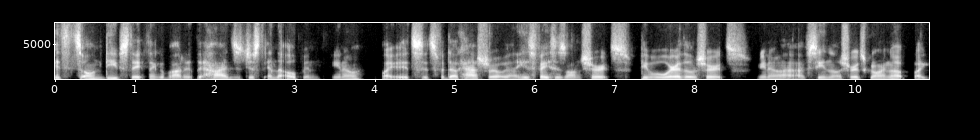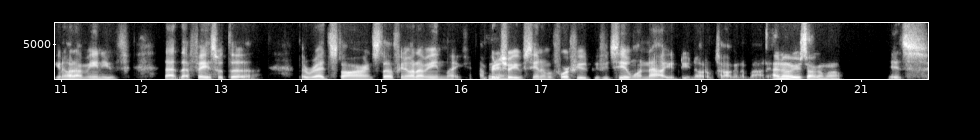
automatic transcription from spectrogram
It's its own deep state. Think about it. That hides just in the open. You know, like it's it's Fidel Castro. Like his face is on shirts. People wear those shirts. You know, I, I've seen those shirts growing up. Like you know what I mean. You've that that face with the the red star and stuff. You know what I mean? Like I'm pretty Yeah. sure you've seen them before. If you if you'd see one now, you you know what I'm talking about. It. I know what you're talking about. It's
